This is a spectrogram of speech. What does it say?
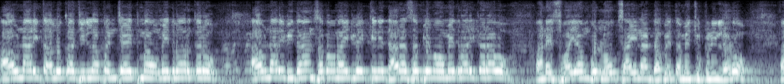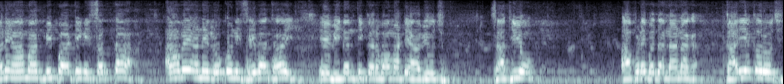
આવનારી તાલુકા જિલ્લા પંચાયતમાં ઉમેદવાર કરો. આવનારી વિધાનસભામાં એક વ્યક્તિને ધારાસભ્યમાં ઉમેદવારી કરાવો અને સ્વયંભૂ લોકશાહીના ઢબે તમે ચૂંટણી લડો. અને આમ આદમી પાર્ટીની સત્તા આવે અને લોકોની સેવા થાય એ વિનંતી કરવા માટે આવ્યો છું. સાથીઓ, આપણે બધા નાના કાર્યકરો છે,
